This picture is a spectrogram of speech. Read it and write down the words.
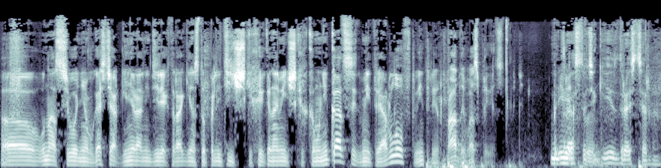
Э, у нас сегодня в гостях генеральный директор агентства политических и экономических коммуникаций Дмитрий Орлов. Дмитрий, рады вас приветствовать. Здравствуйте, Гея. Здравствуйте, Армен.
